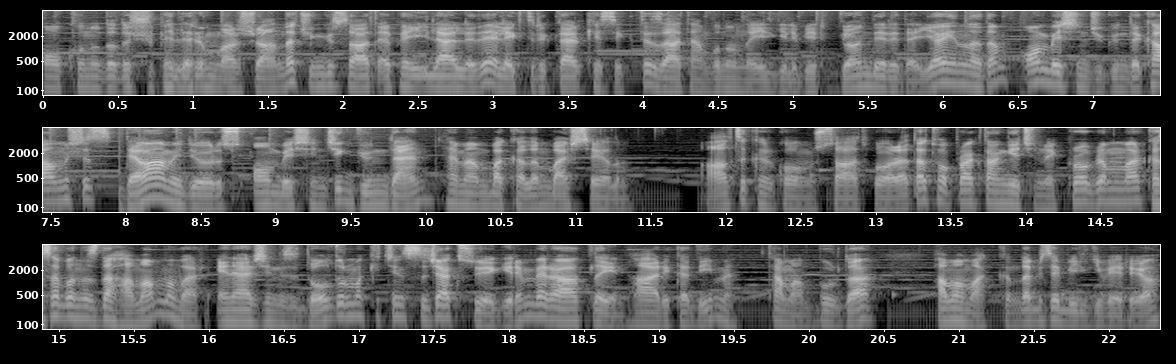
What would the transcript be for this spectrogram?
o konuda da şüphelerim var şu anda. Çünkü saat epey ilerledi. Elektrikler kesikti. Zaten bununla ilgili bir gönderi de yayınladım. 15. günde kalmışız. Devam ediyoruz 15. günden. Hemen bakalım başlayalım. 6.40 olmuş saat bu arada. Topraktan geçirmek programı var. Kasabanızda hamam mı var? Enerjinizi doldurmak için sıcak suya girin ve rahatlayın. Harika değil mi? Tamam burada hamam hakkında bize bilgi veriyor.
